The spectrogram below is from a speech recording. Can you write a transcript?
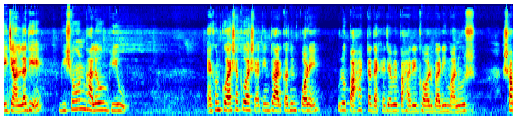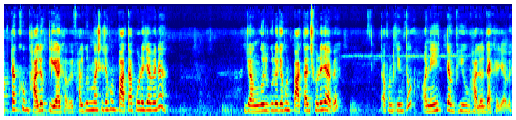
এই জানলা দিয়ে ভীষণ ভালো ভিউ এখন কুয়াশা কুয়াশা, কিন্তু আর কদিন পরে পুরো পাহাড়টা দেখা যাবে। পাহাড়ের ঘর বাড়ি মানুষ সবটা খুব ভালো ক্লিয়ার হবে। ফাল্গুন মাসে যখন পাতা পড়ে যাবে না, জঙ্গলগুলো যখন পাতা ঝরে যাবে, তখন কিন্তু অনেকটা ভিউ ভালো দেখা যাবে।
